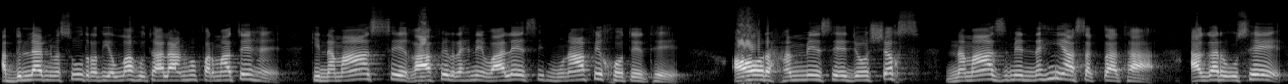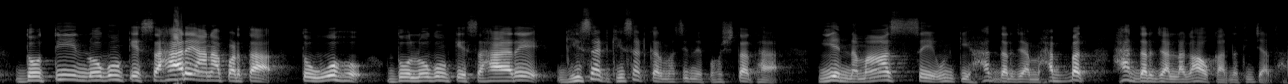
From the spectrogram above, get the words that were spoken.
عبداللہ بن مسعود رضی اللہ تعالیٰ عنہ فرماتے ہیں کہ نماز سے غافل رہنے والے صرف منافق ہوتے تھے اور ہم میں سے جو شخص نماز میں نہیں آ سکتا تھا، اگر اسے دو تین لوگوں کے سہارے آنا پڑتا تو وہ دو لوگوں کے سہارے گھسٹ گھسٹ کر مسجد میں پہنچتا تھا۔ یہ نماز سے ان کی حد درجہ محبت، حد درجہ لگاؤ کا نتیجہ تھا۔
